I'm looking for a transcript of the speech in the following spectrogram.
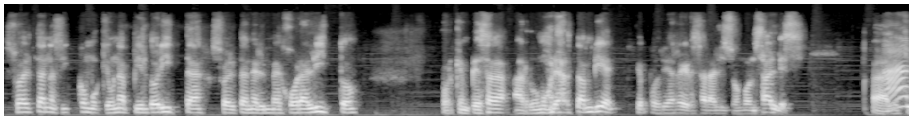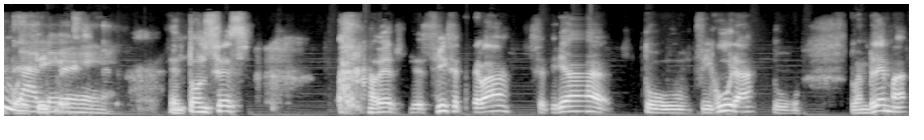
sueltan así como que una pildorita, sueltan el mejoralito, porque empieza a rumorear también que podría regresar Alison González. Ándale. Entonces, a ver, sí, se te va, se te iría tu figura, tu, tu emblema.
